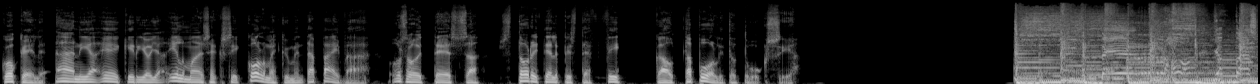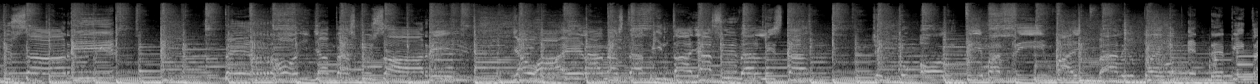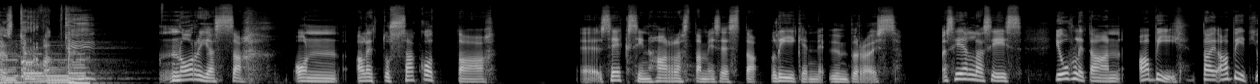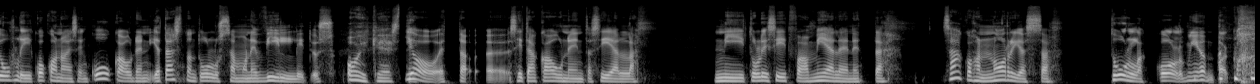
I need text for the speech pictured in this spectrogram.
Kokeile ääni- ja e-kirjoja ilmaiseksi 30 päivää osoitteessa storytel.fi kautta puolitotuuksia. Perho ja Pääskysaari. Perho ja Pääskysaari. Jauhaa elämästä pintaa ja syvällistä. Juttu on timantti, vai välillä toivot, et ne pitäis turvat kiinni. Norjassa on alettu sakottaa eh, seksin harrastamisesta liikenneympyröissä. Siellä siis juhlitaan abi, tai abit juhlii kokonaisen kuukauden ja tästä on tullut semmoinen villitys. Oikeesti? Joo, että sitä kauneinta siellä. Niin tuli siitä vaan mieleen, että saakohan Norjassa tulla kolmion takaa?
